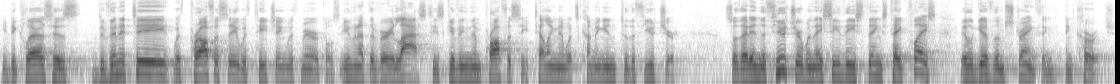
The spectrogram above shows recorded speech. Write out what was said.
He declares His divinity with prophecy, with teaching, with miracles. Even at the very last, He's giving them prophecy, telling them what's coming into the future so that in the future, when they see these things take place, it'll give them strength and, and courage.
